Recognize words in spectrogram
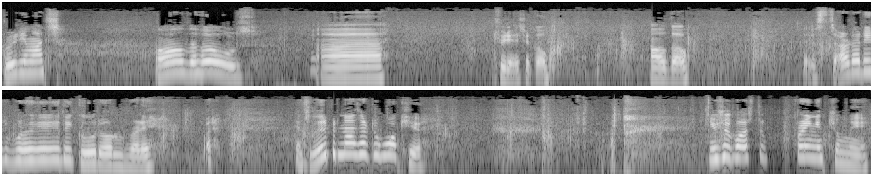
pretty much all the holes uh, two days ago. Although they started it really good already, but it's a little bit nicer to walk here. You're supposed to bring it to me.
